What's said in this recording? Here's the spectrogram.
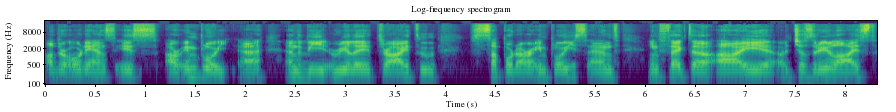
other audience is our employee, yeah? and we really try to support our employees. And in fact, uh, I just realized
